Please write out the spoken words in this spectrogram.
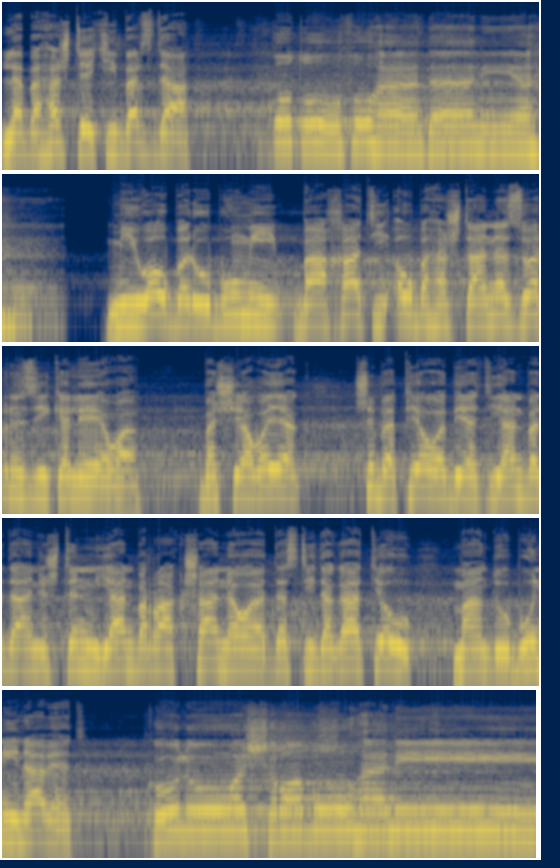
لە بەهشتێکی بەرزدا قطوفها دانية میوە و بەروبوومی باخاتی ئەو بەهشتانە زۆر نزیکە لێەوە بە شێوەیەک چ بە پێوە بێت یان بە دانیشتن یان بە ڕاکشانەوە دەستی دەگاتێ و ماندووبوونی ناوێت. كلوا واشربوا هنيئا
